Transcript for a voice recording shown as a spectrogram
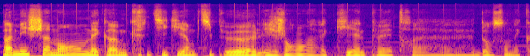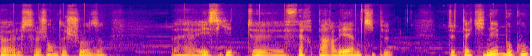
pas méchamment, mais quand même critiquer un petit peu euh, les gens avec qui elle peut être dans son école, ce genre de choses. essayer de te faire parler un petit peu, te taquiner beaucoup.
